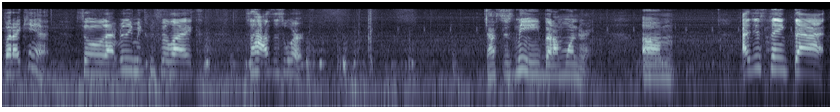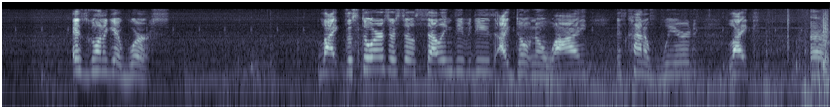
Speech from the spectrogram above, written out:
but I can't. So that really makes me feel like so how does this work? That's just me, but I'm wondering. Um, I just think that it's going to get worse. Like the stores are still selling DVDs. I don't know why. It's kind of weird. Like uh,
